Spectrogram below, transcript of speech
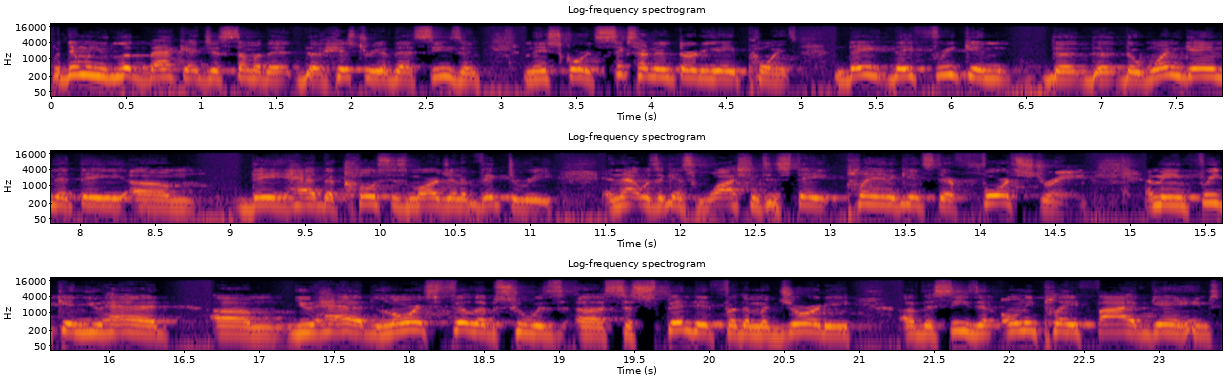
but then when you look back at just some of the the history of that season and they scored 638 points they they freaking the the the one game that they um they had the closest margin of victory, and that was against Washington State playing against their fourth string. I mean, freaking, you had um, you had Lawrence Phillips, who was uh, suspended for the majority of the season, only played five games.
